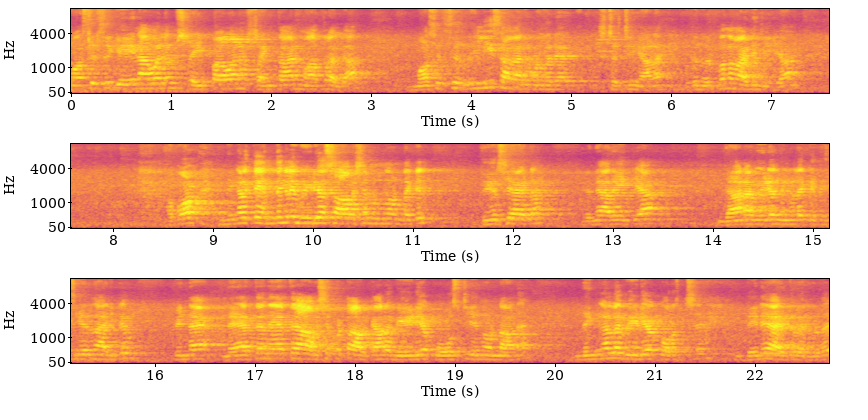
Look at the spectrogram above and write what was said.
മസിൽസ് ഗെയിൻ ആവാനും സ്ട്രൈപ്പ് ആവാനും സ്ട്രെങ്ത് ആവാനും മാത്രമല്ല മസിൽസ് റിലീസ് ആകാനുമുള്ളൊരു സ്ട്രെച്ചിങ് ആണ് ഇത് നിർബന്ധമായിട്ടും ചെയ്യുക. അപ്പോൾ നിങ്ങൾക്ക് എന്തെങ്കിലും വീഡിയോസ് ആവശ്യമെന്നുണ്ടെങ്കിൽ തീർച്ചയായിട്ടും എന്നെ അറിയിക്കുക. ഞാൻ ആ വീഡിയോ നിങ്ങളിലേക്ക് എത്തിച്ചു തരുന്നതായിരിക്കും പിന്നെ നേരത്തെ നേരത്തെ ആവശ്യപ്പെട്ട ആൾക്കാർ വീഡിയോ പോസ്റ്റ് ചെയ്യുന്നതുകൊണ്ടാണ് നിങ്ങളുടെ വീഡിയോ കുറച്ച് ഡിലേ ആയിട്ട് വരുന്നത്.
